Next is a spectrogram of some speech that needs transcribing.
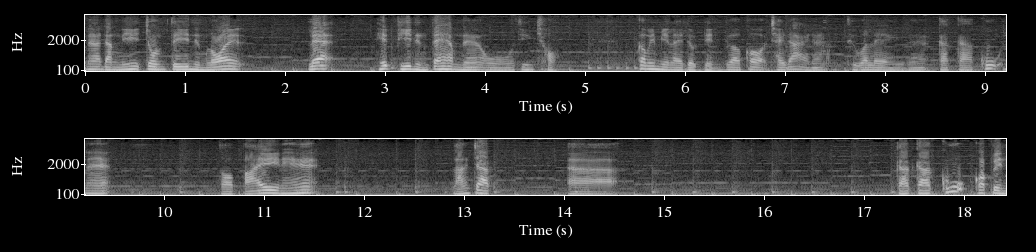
นะ ดังนี้โจมตี100และ HP 1 แต้มนะ โอ้จิ้งจอกก็ไม่มีอะไรโดดเด่นก็ก็ใช้ได้นะ ถือว่าแรงอยู่นะกากาคุนะฮะ ต่อไปนะฮะ หลังจากกากาคุก็เป็น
